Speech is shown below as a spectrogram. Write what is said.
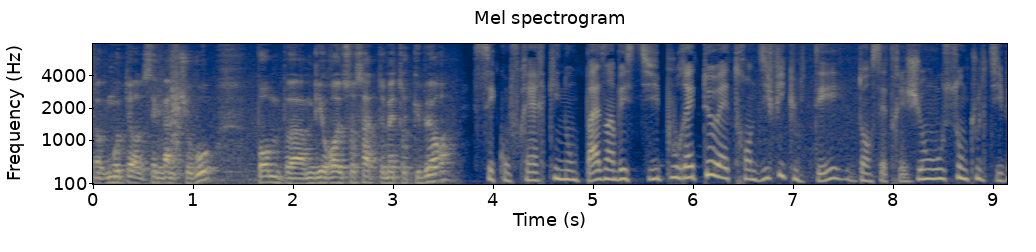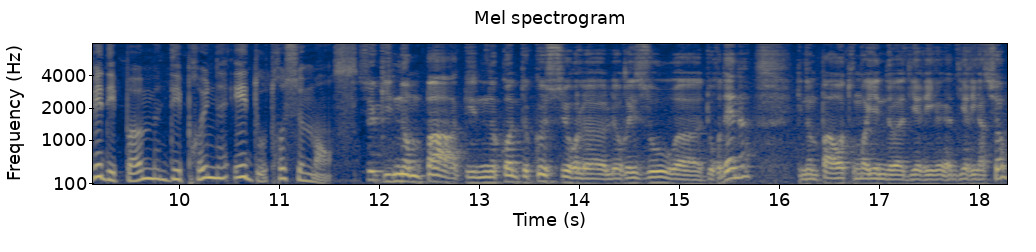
Donc moteur de 50 chevaux, pompe environ 60 mètres cubeurs. Ses confrères qui n'ont pas investi pourraient eux être en difficulté dans cette région où sont cultivées des pommes, des prunes et d'autres semences. Ceux qui n'ont pas, qui ne comptent que sur le, réseau euh, d'Ourdaine, qui n'ont pas autre moyen d'irrigation,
